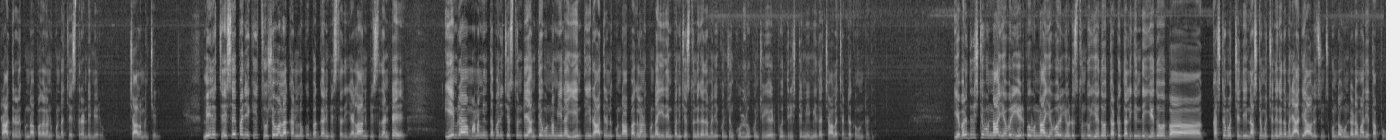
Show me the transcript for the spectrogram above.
రాత్రి అనకుండా పగలనకుండా చేస్తారండి మీరు. చాలా మంచిది. మీరు చేసే పనికి చూసే వాళ్ళ కళ్ళకు బగ్గ అనిపిస్తుంది ఎలా అనిపిస్తుంది అంటే ఏమ్రా మనం ఇంత పని చేస్తుంటే అంతే ఉన్నాం ఈయన ఏంటి? రాత్రి అనకుండా పగలనకుండా ఏదేం పని చేస్తుండే కదమని కొంచెం కుళ్ళు కొంచెం ఏడుపు దృష్టి మీ మీద చాలా చెడ్డగా ఉంటుంది. ఎవరి దృష్టి ఉన్నా ఎవరి ఏడుపు ఉన్నా ఎవరు ఏడుస్తుండో ఏదో తట్టు తలిగింది ఏదో బా కష్టం వచ్చింది నష్టం వచ్చింది కదమని అది ఆలోచించకుండా ఉండడం అది తప్పు.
